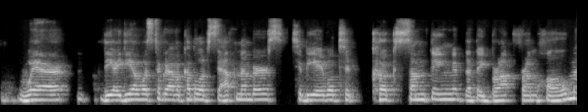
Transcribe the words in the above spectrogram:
Where the idea was to grab a couple of staff members to be able to cook something that they brought from home.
